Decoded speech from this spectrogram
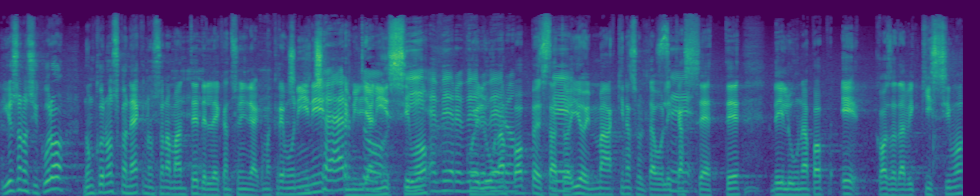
Io sono sicuro, non conosco Neck, non sono amante delle canzoni di Neck, ma Cremonini certo, emilianissimo. Sì, è vero, è vero. Poi Luna vero. Pop è stato, sì. io in macchina soltavo le cassette dei Luna Pop e cosa da vecchissimo,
